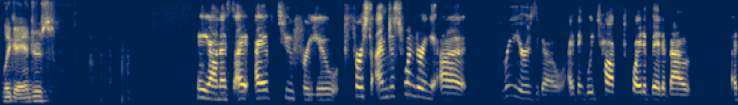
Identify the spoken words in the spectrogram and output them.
Malika Andrews. Hey, Giannis, I, I have two for you. First, I'm just wondering, uh, three years ago, I think we talked quite a bit about a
